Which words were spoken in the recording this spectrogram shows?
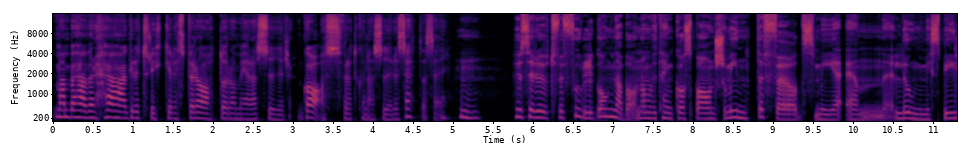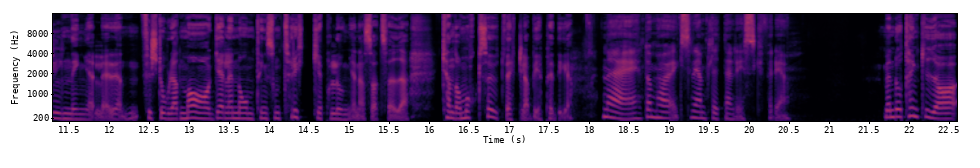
man behöver högre tryck i respirator och mera syrgas för att kunna syresätta sig. Mm. Hur ser det ut för fullgångna barn? Om vi tänker oss barn som inte föds med en lungmissbildning eller en förstorad mage eller någonting som trycker på lungorna så att säga. Kan de också utveckla BPD? Nej, de har extremt liten risk för det. Men då tänker jag,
